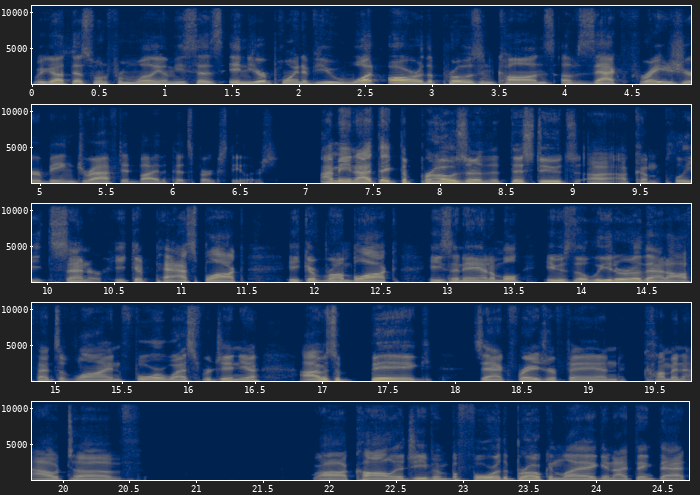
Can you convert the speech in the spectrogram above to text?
We got this one from William. He says, In your point of view, what are the pros and cons of Zach Frazier being drafted by the Pittsburgh Steelers? I mean, I think the pros are that this dude's a, a, complete center. He could pass block, he could run block. He's an animal. He was the leader of that offensive line for West Virginia. I was a big Zach Frazier fan coming out of uh, college, even before the broken leg. And I think that,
